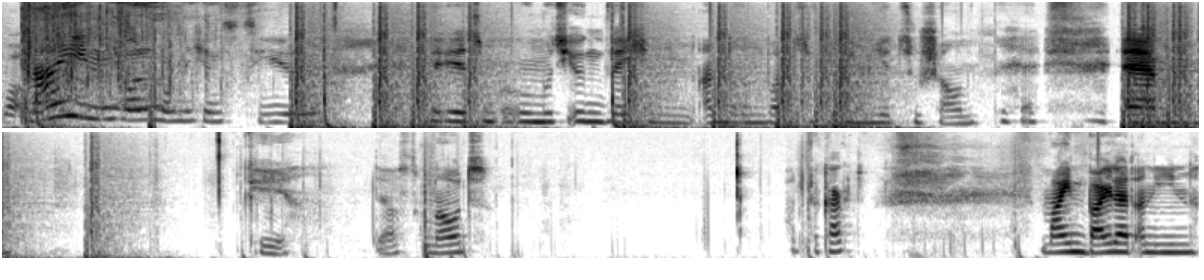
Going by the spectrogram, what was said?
Wow. Nein, ich wollte noch nicht ins Ziel. Jetzt muss ich irgendwelchen anderen Bots mir zuschauen. ähm. Okay. Der Astronaut hat verkackt. Mein Beileid an ihn.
